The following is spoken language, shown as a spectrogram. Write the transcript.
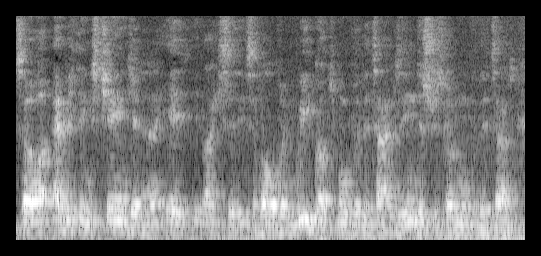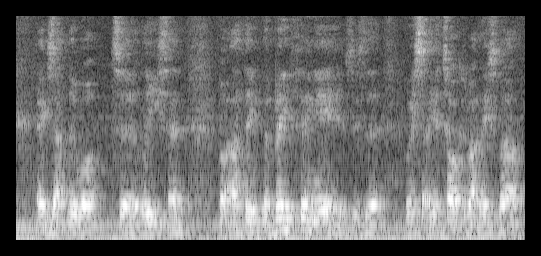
So everything's changing, and it, it, like I said, it's evolving. We've got to move with the times. The industry's got to move with the times. Exactly what uh, Lee said. But I think the big thing is, is that we're sat here talking about this about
